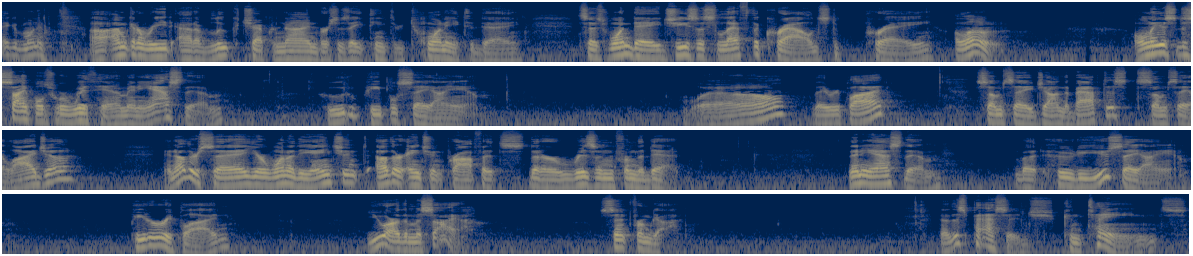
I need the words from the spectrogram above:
Hey, good morning. Uh, I'm going to read out of Luke chapter 9, verses 18 through 20 today. It says, One day Jesus left the crowds to pray alone. Only his disciples were with him, and he asked them, Who do people say I am? Well, they replied, Some say John the Baptist, some say Elijah, and others say you're one of the ancient other ancient prophets that are risen from the dead. Then he asked them, But who do you say I am? Peter replied, You are the Messiah, sent from God. Now, this passage contains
